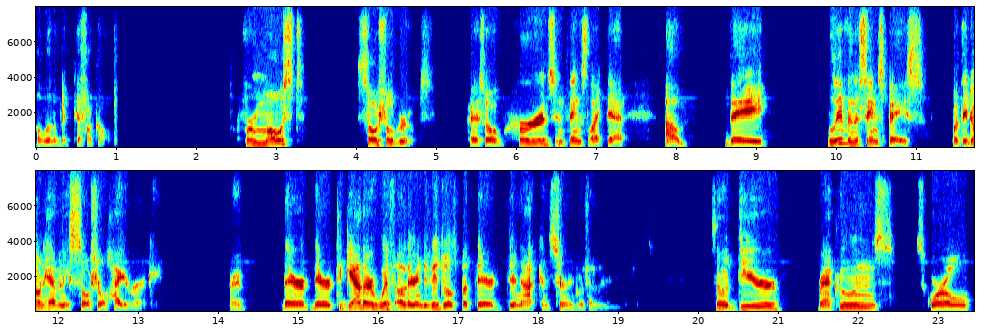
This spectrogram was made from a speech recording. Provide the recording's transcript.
a little bit difficult. For most social groups, okay, so herds and things like that, um, they live in the same space, but they don't have any social hierarchy, right? They're they're together with other individuals, but they're they're not concerned with other individuals. So deer, raccoons, squirrel,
